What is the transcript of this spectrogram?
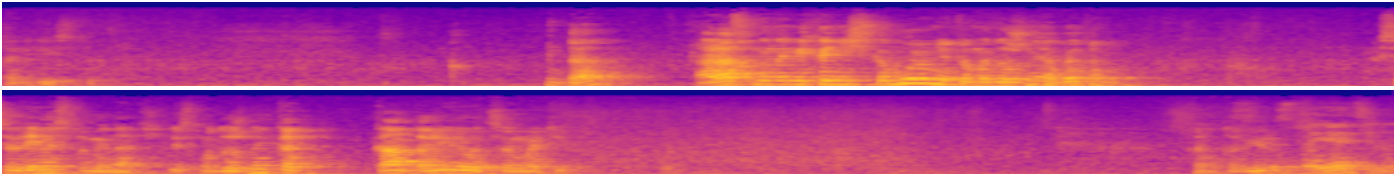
Так действует. Да? А раз мы на механическом уровне, то мы должны об этом все время вспоминать. То есть мы должны контролировать свой мотив контролировать. Самостоятельно?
